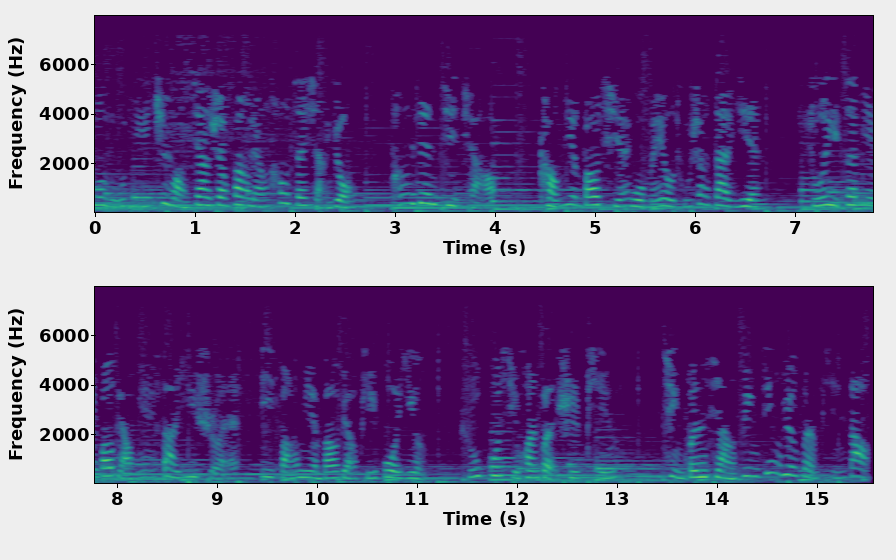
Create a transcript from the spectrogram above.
出炉移至网架上放凉后再享用。烹饪技巧：烤面包前我没有涂上蛋液，所以在面包表面撒一水，以防面包表皮过硬。如果喜欢本视频，请分享并订阅本频道。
